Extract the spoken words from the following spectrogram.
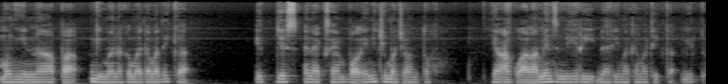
menghina apa gimana ke matematika. It just an example. Ini cuma contoh yang aku alamin sendiri dari matematika gitu.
